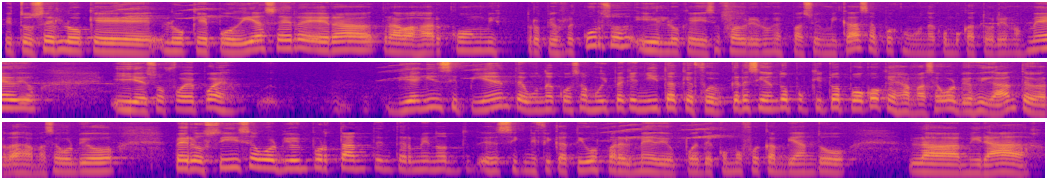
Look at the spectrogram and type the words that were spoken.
Entonces lo que, lo que podía hacer era trabajar con mis propios recursos y lo que hice fue abrir un espacio en mi casa, pues con una convocatoria en los medios. Y eso fue pues bien incipiente, una cosa muy pequeñita que fue creciendo poquito a poco, que jamás se volvió gigante, ¿verdad? Jamás se volvió, pero sí se volvió importante en términos eh, significativos para el medio, pues de cómo fue cambiando la mirada.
